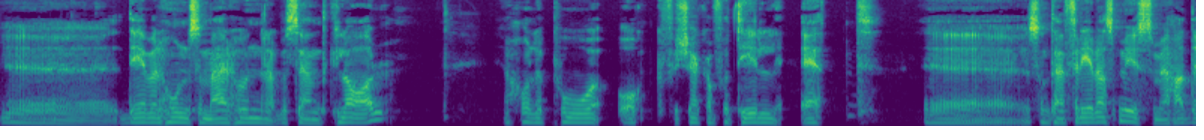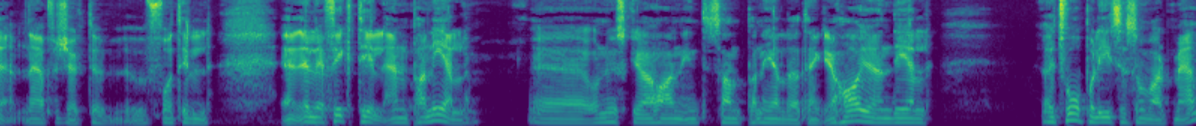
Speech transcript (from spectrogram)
Eh, det är väl hon som är 100% klar. Jag håller på och försöka få till ett eh, sånt här fredagsmys som jag hade när jag försökte få till, eller fick till en panel. Eh, och nu ska jag ha en intressant panel där jag tänker, jag har ju en del, jag har två poliser som varit med.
